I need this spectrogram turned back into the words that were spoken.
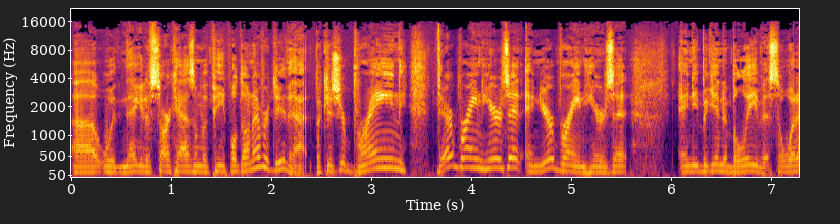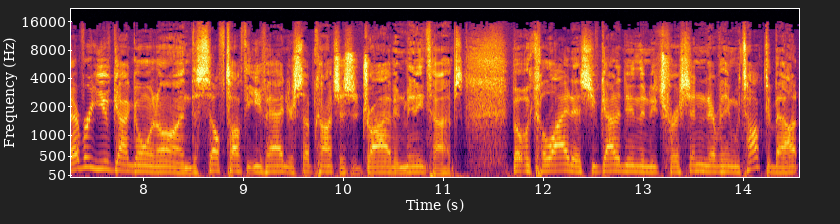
uh, with negative sarcasm with people. Don't ever do that because your brain, their brain hears it, and your brain hears it, and you begin to believe it. So whatever you've got going on, the self-talk that you've had, your subconscious is driving many times. But with colitis, you've got to do the nutrition and everything we talked about.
